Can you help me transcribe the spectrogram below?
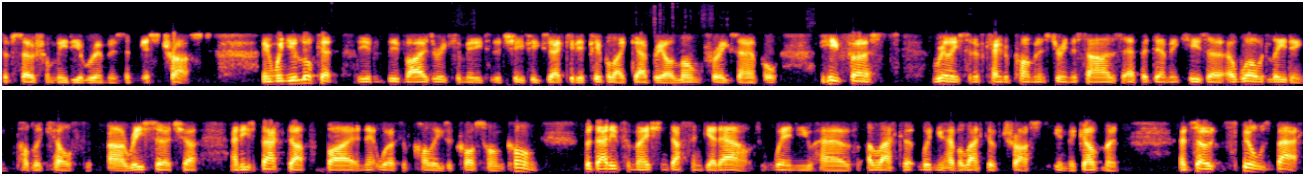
of social media rumors and mistrust. I mean, when you look at the, the advisory committee to the chief executive, people like Gabriel Leung, for example, he first really sort of came to prominence during the SARS epidemic. He's a, a world leading public health uh, researcher, and he's backed up by a network of colleagues across Hong Kong. But that information doesn't get out when you have a lack of, when you have a lack of trust in the government. And so it spills back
